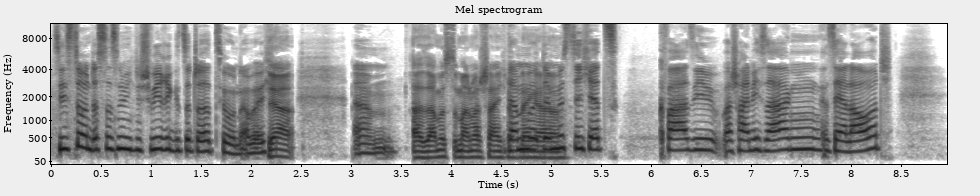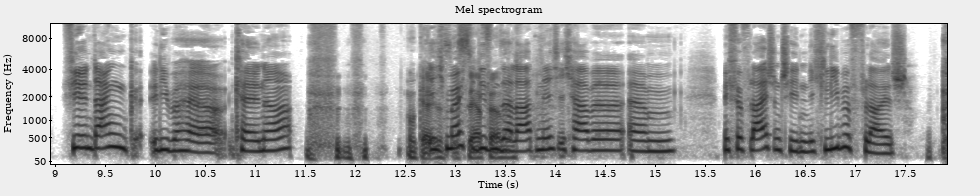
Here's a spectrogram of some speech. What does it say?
Siehst du, und das ist nämlich eine schwierige Situation. Aber ich, Ja, ähm, also da müsste man wahrscheinlich noch da, mu- länger... da müsste ich jetzt quasi wahrscheinlich sagen, sehr laut. Vielen Dank, lieber Herr Kellner. okay, das ich möchte diesen förmlich. Salat nicht. Ich habe ähm, mich für Fleisch entschieden. Ich liebe Fleisch.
